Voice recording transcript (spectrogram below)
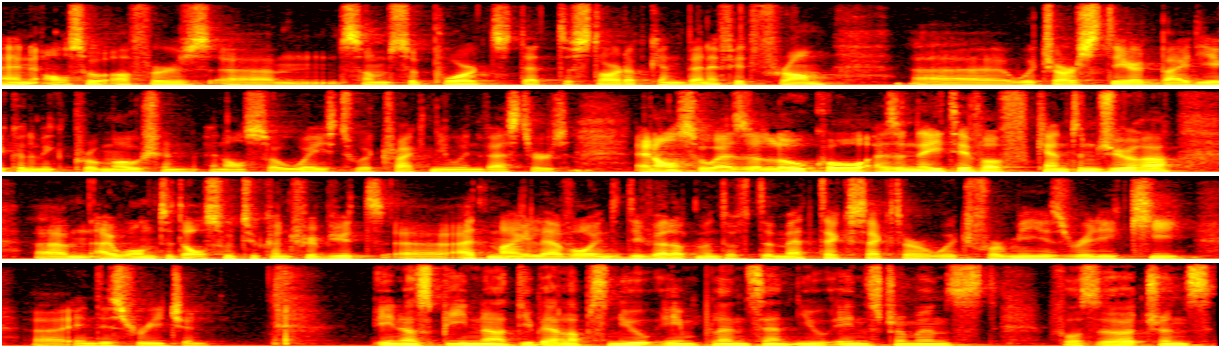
and also offers um, some support that the startup can benefit from, uh, which are steered by the economic promotion and also ways to attract new investors. And also, as a local, as a native of Canton Jura, um, I wanted also to contribute uh, at my level in the development of the medtech sector, which for me is really key uh, in this region. Inospina develops new implants and new instruments for surgeons.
